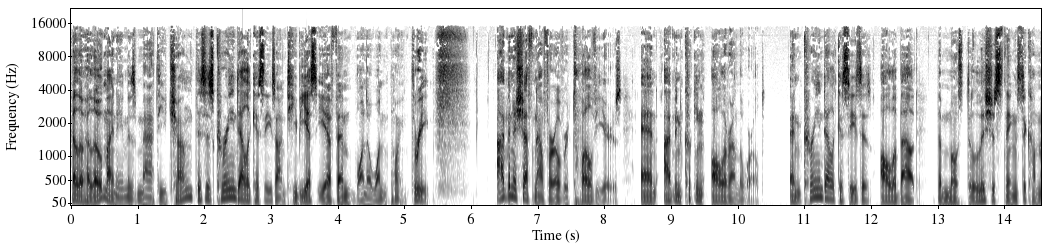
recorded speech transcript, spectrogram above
Hello, hello. My name is Matthew Chung. This is Korean Delicacies on TBS EFM 101.3. I've been a chef now for over 12 years, and I've been cooking all around the world. And Korean Delicacies is all about the most delicious things to come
